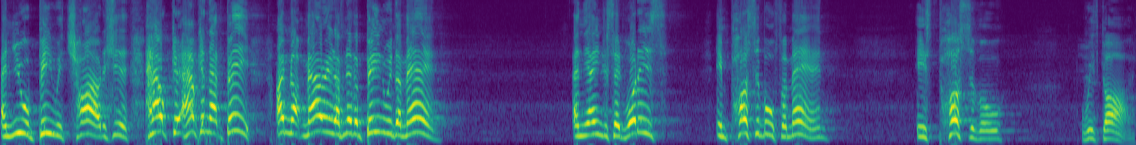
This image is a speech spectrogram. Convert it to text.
and you will be with child. And she said, how can, how can that be? I'm not married, I've never been with a man. And the angel said, What is impossible for man is possible with God.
